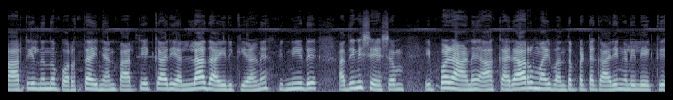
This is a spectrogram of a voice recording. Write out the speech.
പാർട്ടിയിൽ നിന്ന് പുറത്തായി ഞാൻ പാർട്ടിക്കാരി അല്ലാതായിരിക്കുകയാണ്. പിന്നീട് അതിനുശേഷം ഇപ്പോഴാണ് ആ കരാറുമായി ബന്ധപ്പെട്ട കാര്യങ്ങളിലേക്ക്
